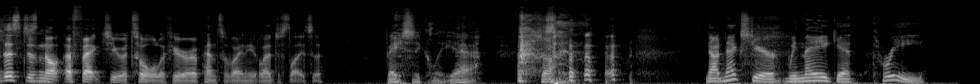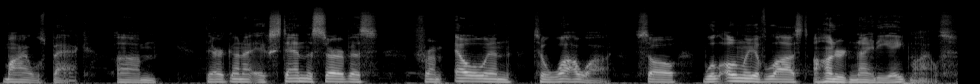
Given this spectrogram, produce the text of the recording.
this does not affect you at all if you're a Pennsylvania legislator. Basically, yeah. So now next year we may get three miles back. Um, they're going to extend the service from Elwyn to Wawa, so we'll only have lost 198 miles.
